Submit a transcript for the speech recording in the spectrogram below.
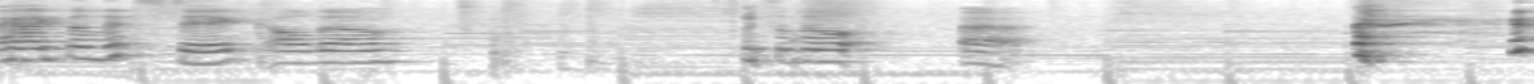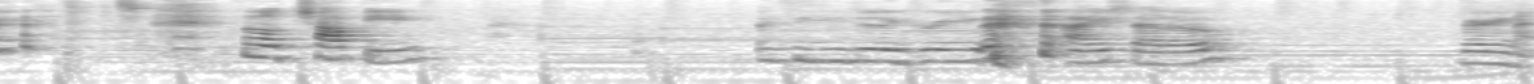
I like the lipstick, although it's a little, uh, a little choppy. I see you did a green eyeshadow. Very nice.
